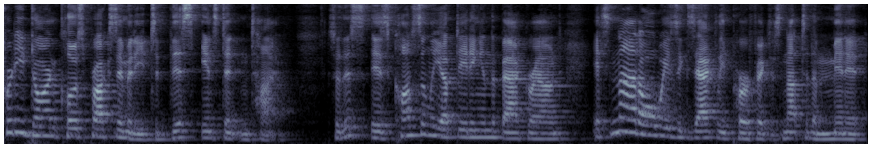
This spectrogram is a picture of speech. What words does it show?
pretty darn close proximity to this instant in time. So this is constantly updating in the background. It's not always exactly perfect, it's not to the minute,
